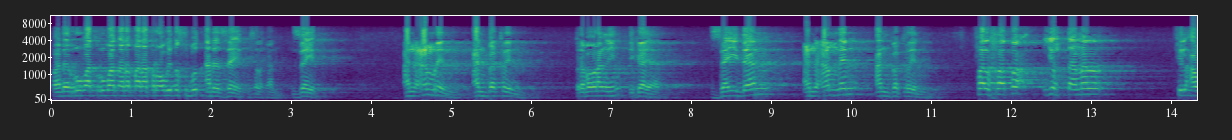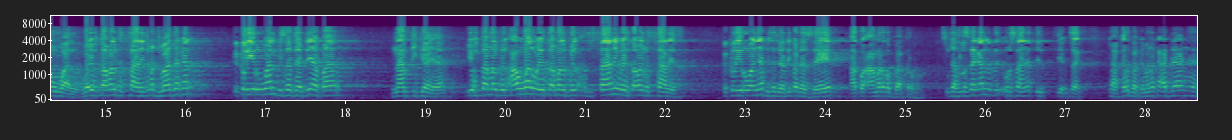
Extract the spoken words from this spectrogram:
pada ruwat-ruwat ada para perawi tersebut ada Zaid misalkan. Zaid. An Amrin, An Bakrin. Berapa orang ini? Tiga ya. Zaidan, An Amrin, An Bakrin. Fal khata' yuhtamal fil awal wa yuhtamal fil tsani. Cuma dua aja kan? Kekeliruan bisa jadi apa? Enam tiga ya. Yuhtamal fil awal wa yuhtamal fil tsani yuhtamal fil tsalis. Kekeliruannya bisa jadi pada Zaid atau Amr atau Bakar. Sudah selesai kan urusannya cek. Bakar bagaimana keadaannya?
